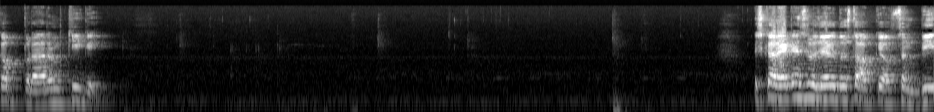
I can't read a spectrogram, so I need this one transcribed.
कब प्रारंभ की गई? इसका राइट आंसर हो जाएगा दोस्तों आपके ऑप्शन बी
